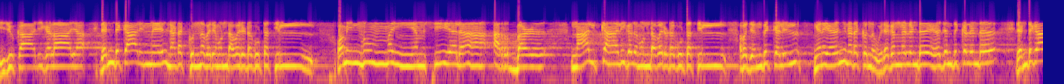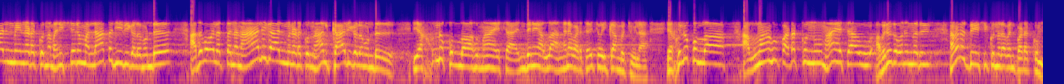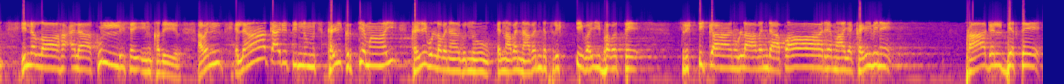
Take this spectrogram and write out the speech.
ഇരുകാലികളായ രണ്ട് കാലിന്മേൽ നടക്കുന്നവരുമുണ്ട് അവരുടെ കൂട്ടത്തിൽ. നാൽക്കാലികളുമുണ്ട് അവരുടെ കൂട്ടത്തിൽ. അപ്പൊ ജന്തുക്കളിൽ ഇങ്ങനെ ഇഴഞ്ഞു നടക്കുന്ന ഉരകങ്ങളുണ്ട് ഇഴജന്തുക്കളുണ്ട് രണ്ടു കാലിന്മേൽ നടക്കുന്ന മനുഷ്യരും അല്ലാത്ത ജീവികളുമുണ്ട് അതുപോലെ തന്നെ നാല് കാലിന്മേൽ നടക്കുന്ന നാൽക്കാലികളുമുണ്ട് യഹ്ലുഖുല്ലാഹു മാ യശാ. എന്തിനെ അല്ല അങ്ങനെ പഠിച്ചത് ചോദിക്കാൻ പറ്റൂല. അള്ളാഹു പടക്കുന്നു മായശാവു അവന് തോന്നുന്നത് അവൻ ഉദ്ദേശിക്കുന്നത് അവൻ പടക്കും. ഇന്നല്ലാഹ കുല്ലി ഖദീർ. അവൻ എല്ലാ കാര്യത്തിനും കഴി കൃത്യമായി കഴിവുള്ളവനാകുന്നു. എന്ന് അവൻ അവന്റെ സൃഷ്ടി വൈഭവത്തെ സൃഷ്ടിക്കാനുള്ള അവന്റെ അപാരമായ കഴിവിനെ പ്രാഗൽഭ്യത്തെ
